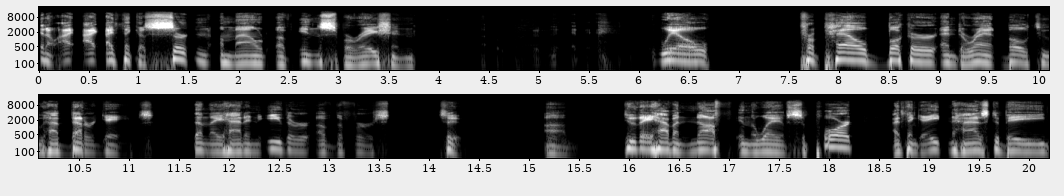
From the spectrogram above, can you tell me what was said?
you know, I, I, I think a certain amount of inspiration uh, will propel Booker and Durant both to have better games than they had in either of the first two. Um, do they have enough in the way of support? I think Ayton has to be,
